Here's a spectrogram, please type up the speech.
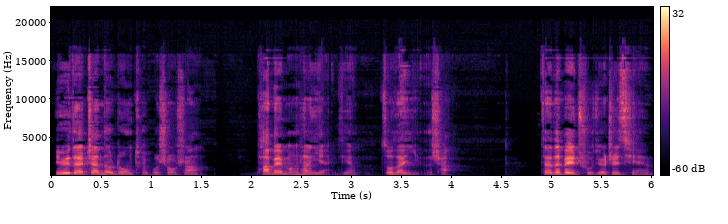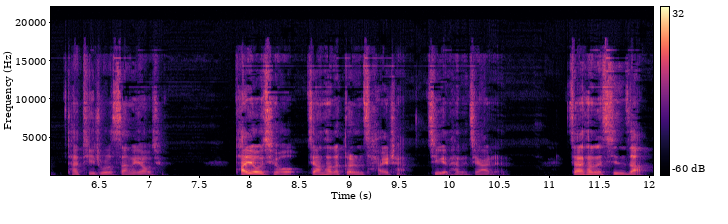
由于在战斗中腿部受伤，他被蒙上眼睛，坐在椅子上。在他被处决之前，他提出了三个要求。他要求将他的个人财产寄给他的家人，在他的心脏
